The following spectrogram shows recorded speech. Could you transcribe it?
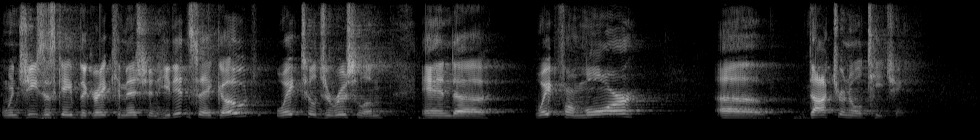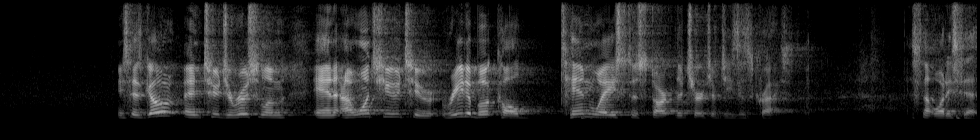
when Jesus gave the Great Commission, he didn't say, Go wait till Jerusalem and uh, wait for more uh, doctrinal teaching. He says, Go into Jerusalem, and I want you to read a book called 10 Ways to Start the Church of Jesus Christ. That's not what he said.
